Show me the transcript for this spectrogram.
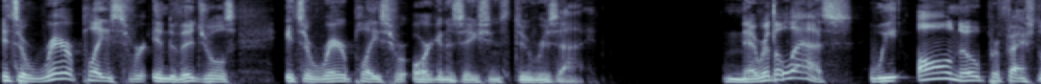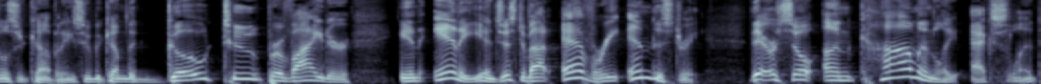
It's a rare place for individuals, it's a rare place for organizations to reside. Nevertheless, we all know professionals or companies who become the go to provider in any and just about every industry. They are so uncommonly excellent,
